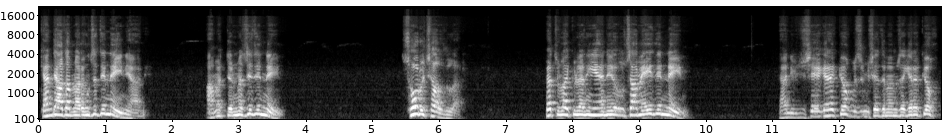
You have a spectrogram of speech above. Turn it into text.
Kendi adamlarınızı dinleyin yani. Ahmet Dönmez'i dinleyin. Soru çaldılar. Fethullah Gülen'in yeğeni Usame'yi dinleyin. Yani bir şeye gerek yok. Bizim bir şey dememize gerek yok.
